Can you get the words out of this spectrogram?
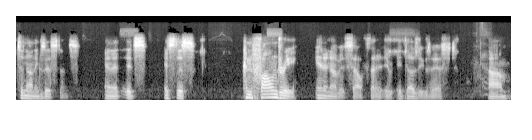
to non-existence. And it, it's it's this confoundry in and of itself that it, it, does exist. Um,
